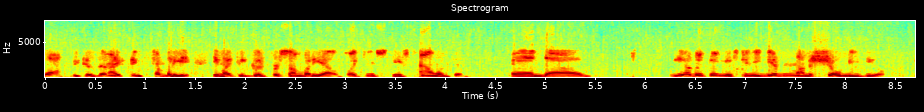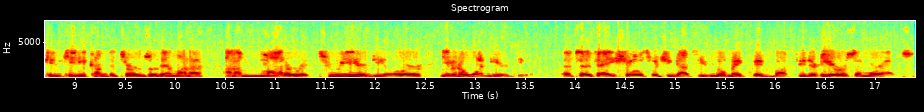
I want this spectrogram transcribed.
walk because then I think somebody, he might be good for somebody else. Like he's, he's talented. And uh, the other thing is, can you give him on a show me deal? Can, can you come to terms with him on a on a moderate two year deal or even a one year deal that says, hey, show us what you got so you can go make big bucks either here or somewhere else.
